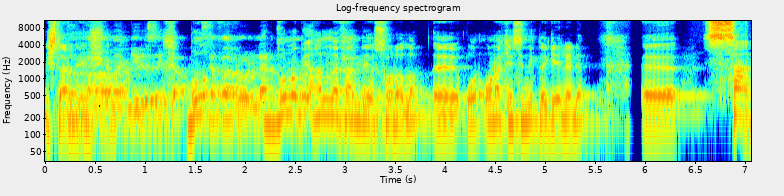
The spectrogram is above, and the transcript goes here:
İşler kadın değişiyor. tamamen gerizekalı. Bunu- Bu sefer roller Bunu bir hanımefendiye soralım. Ee, ona kesinlikle gelelim. Ee, sen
